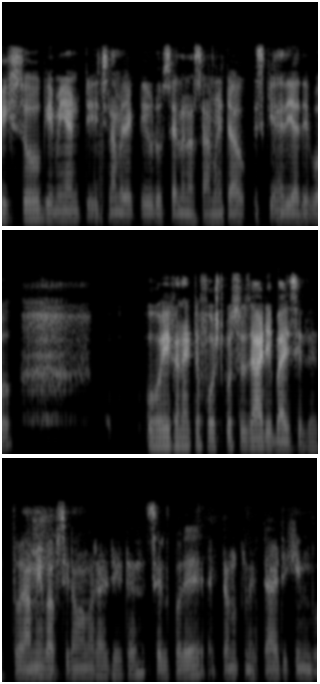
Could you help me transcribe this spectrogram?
বিক্সো গেমিং অ্যান্ড টিচ নামের একটা ইউটিউব চ্যানেল আছে আমি এটা স্ক্রিনে দিয়ে দেব ও এখানে একটা পোস্ট করছে যে আইডি বাই সেলের তো আমি ভাবছিলাম আমার আইডিটা সেল করে একটা নতুন একটা আইডি কিনবো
